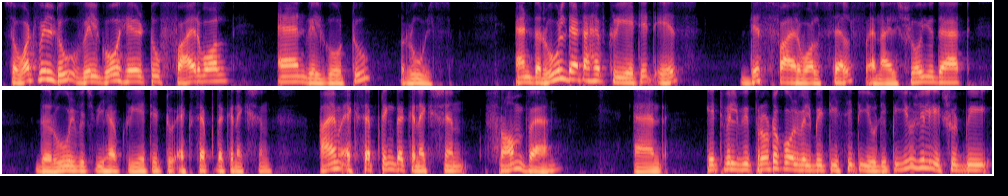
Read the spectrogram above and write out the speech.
So what we'll do we'll go here to firewall and we'll go to rules and the rule that I have created is this firewall self and I'll show you that the rule which we have created to accept the connection. I am accepting the connection from WAN and it will be protocol will be TCP UDP usually it should be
